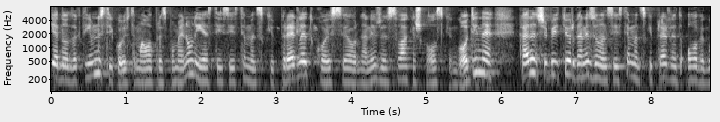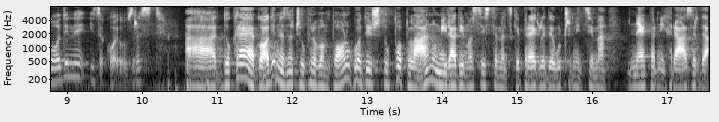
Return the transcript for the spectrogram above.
Jedna od aktivnosti koju ste malo pre spomenuli jeste i sistematski pregled koji se organizuje svake školske godine. Kada će biti organizovan sistematski pregled ove godine i za koje uzraste? A do kraja godine, znači u prvom polugodištu, po planu mi radimo sistematske preglede učenicima neparnih razreda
